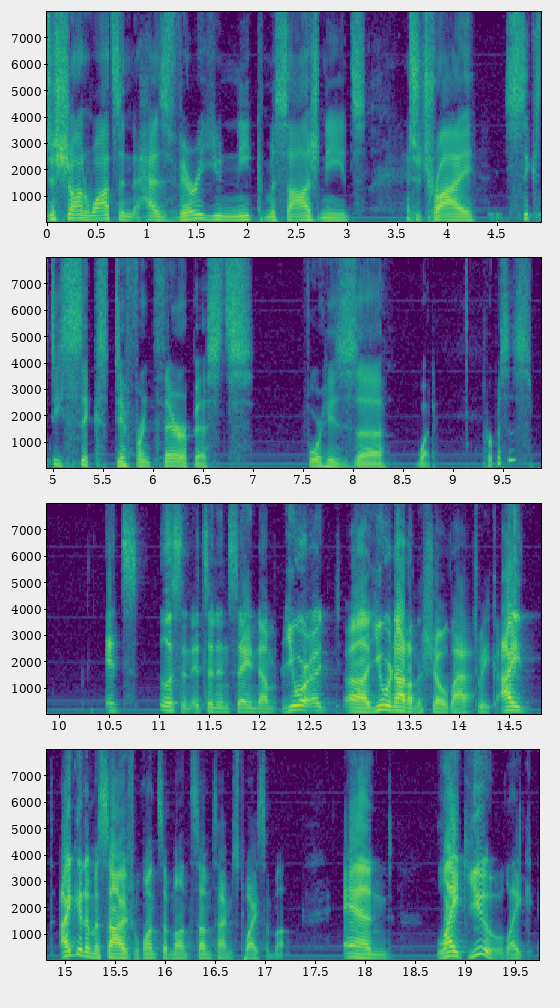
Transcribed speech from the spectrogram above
Deshaun Watson has very unique massage needs to try 66 different therapists for his uh, what purposes? It's listen, it's an insane number. You were uh, you were not on the show last week. I I get a massage once a month, sometimes twice a month, and like you, like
